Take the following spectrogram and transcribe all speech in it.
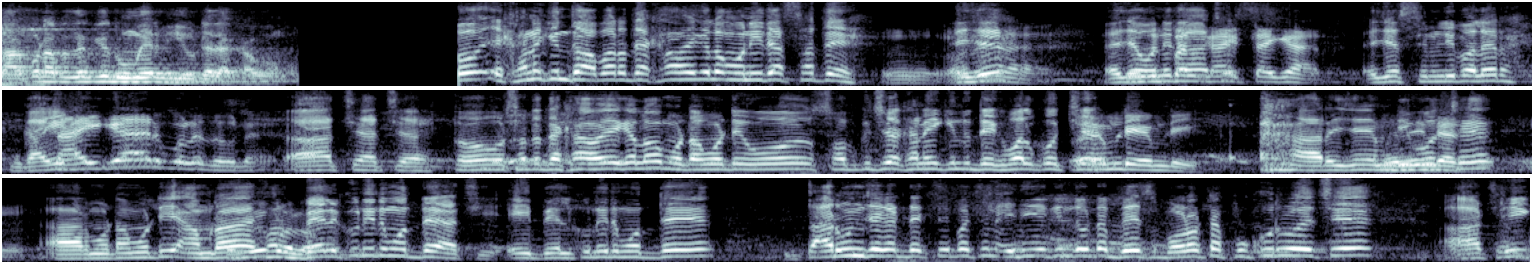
তারপর আপনাদেরকে রুমের ভিউটা দেখাবো। এখানে কিন্তু আবার দেখা হয়ে গেল অনিদার সাথে। এই যে এই যে অনিদা টাইগার এই যে সিমলিপালের গাইড টাইগার বলে দাও না। আচ্ছা আচ্ছা তো ওর সাথে দেখা হয়ে গেল। মোটামুটি ও সবকিছু এখানেই কিন্তু দেখভাল করছে। এমডি এমডি আর এই যে এমডি বলছে আর মোটামুটি আমরা এখন বেলকুনির মধ্যে আছি। এই বেলকুনির মধ্যে দারুণ জায়গা দেখতে পাচ্ছেন। এদিকে কিন্তু ওটা বেশ বড় একটা পুকুর রয়েছে। আর ঠিক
